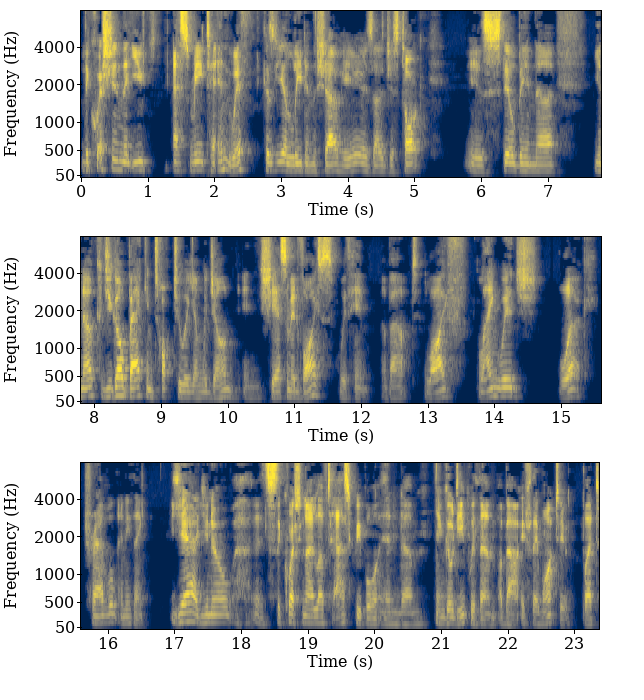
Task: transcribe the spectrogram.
the question that you asked me to end with, because you're leading the show here as I just talk, is still been, uh, you know, could you go back and talk to a younger John and share some advice with him about life, language, work, travel, anything? Yeah, you know, it's the question I love to ask people and um, and go deep with them about if they want to. But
